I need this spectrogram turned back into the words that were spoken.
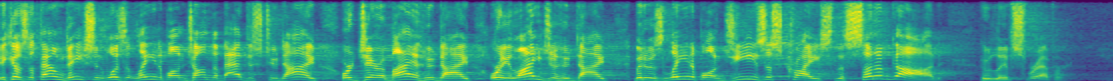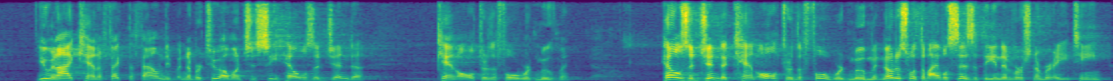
Because the foundation wasn't laid upon John the Baptist who died, or Jeremiah who died, or Elijah who died, but it was laid upon Jesus Christ, the Son of God, who lives forever. You and I can't affect the founding, but number two, I want you to see hell's agenda can't alter the forward movement. Hell's agenda can't alter the forward movement. Notice what the Bible says at the end of verse number 18.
